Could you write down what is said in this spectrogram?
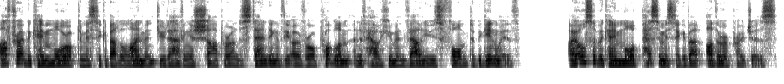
After I became more optimistic about alignment due to having a sharper understanding of the overall problem and of how human values form to begin with, I also became more pessimistic about other approaches,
